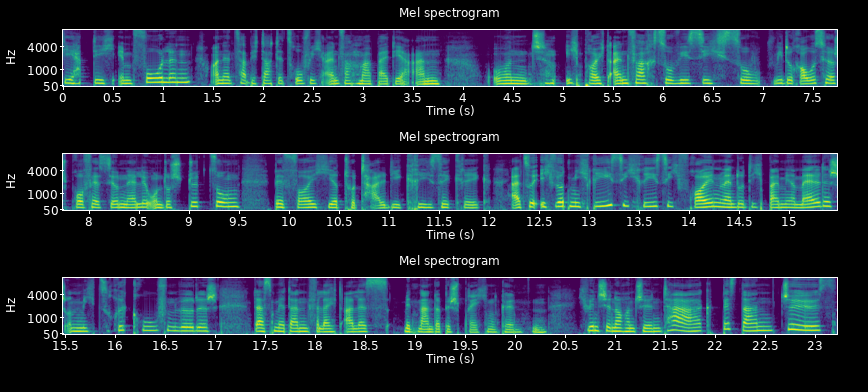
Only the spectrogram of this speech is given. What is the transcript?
die hat dich empfohlen und jetzt habe ich gedacht, jetzt rufe ich einfach mal bei dir an und ich bräuchte einfach, so wie sich, so wie du raushörst, professionelle Unterstützung, bevor ich hier total die Krise kriege. Also ich würde mich riesig, riesig freuen, wenn du dich bei mir meldest und mich zurückrufen würdest, dass wir dann vielleicht alles miteinander besprechen könnten. Ich wünsche dir noch einen schönen Tag. Bis dann. Tschüss.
